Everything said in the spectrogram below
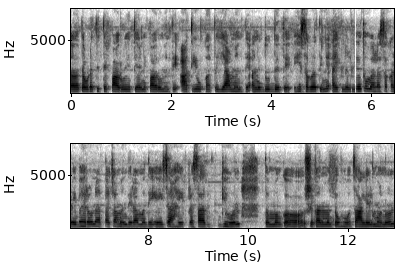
तेवढ्या तिथे पारू येते आणि पारू म्हणते आत येऊ का? तर या म्हणते आणि दूध देते. हे सगळं तिने ऐकलेलं. ते तुम्हाला सकाळी भैरवनाथाच्या मंदिरामध्ये यायचं आहे प्रसाद घेऊन. तर मग श्रीकांत म्हणतो हो चालेल म्हणून.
